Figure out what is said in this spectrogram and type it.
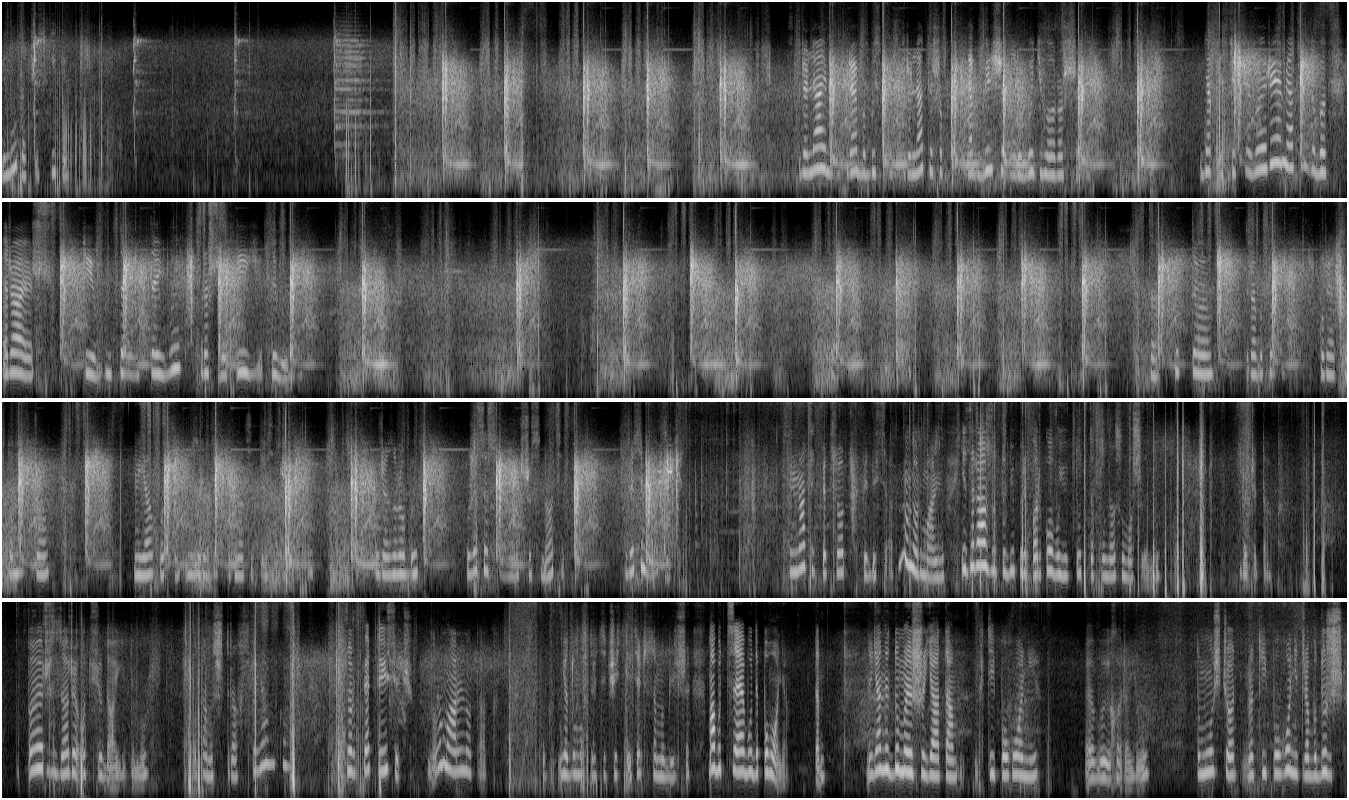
минута чи скільки. Стріляємо, треба швидко стріляти, щоб як більше заробити грошей. Як істече время, ти забираєш ті, той, той виграш, які ти виграв. Так. Так, тут е, треба трохи скорятися, тому що я хочу заробити 15 тисяч. Уже заробив. Уже сес- 16. Уже 17. 17 550. Ну, нормально. І зразу тобі припарковують тут таку нашу машину. Короче, так. Тепер зараз от сюди їдемо. Отам штраф стоянка. 45 тисяч. Нормально так. Я думав 36 тисяч саме більше. Мабуть, це буде погоня. Там. Ну я не думаю, що я там в тій погоні е, виграю. Тому що на тій погоні треба дуже,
